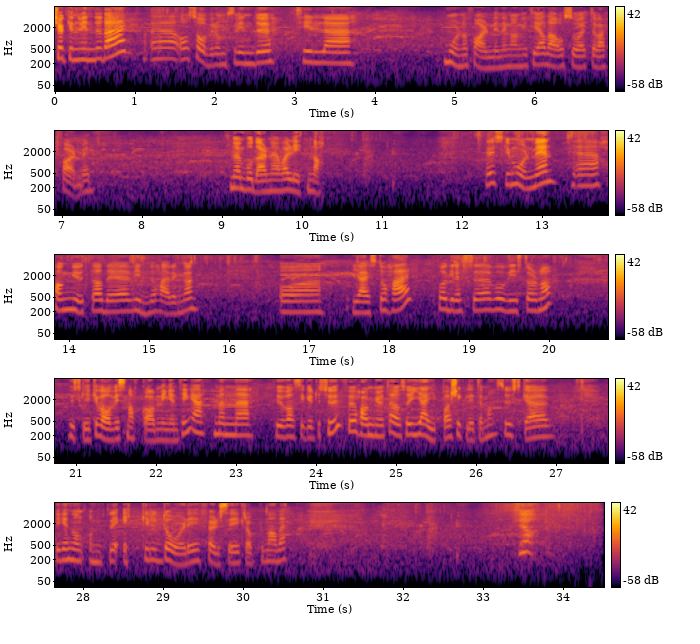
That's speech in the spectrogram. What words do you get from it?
Kjøkkenvindu der, eh, og soveromsvindu til eh, moren og faren min en gang i tida, da, og så etter hvert faren min. Når jeg bodde her da jeg var liten, da. Jeg husker moren min eh, hang ut av det vinduet her en gang. Og jeg sto her, på gresset hvor vi står nå. Husker ikke hva vi snakka om, ingenting, jeg. Men eh, hun var sikkert sur, for hun hang ut der og så geipa skikkelig til meg. Så husker jeg fikk en sånn ordentlig ekkel, dårlig følelse i kroppen av det. Ja.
